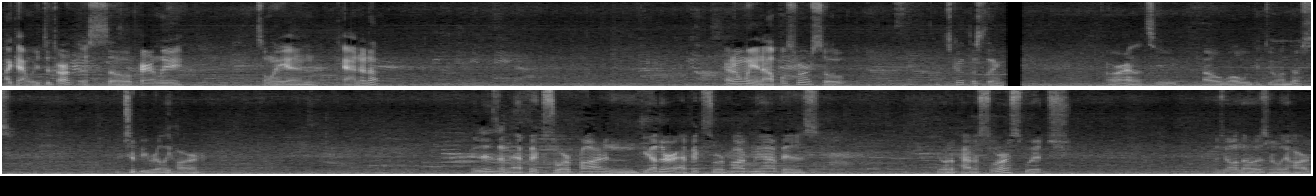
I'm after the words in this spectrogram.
I can't wait to dart this. So apparently it's only in Canada. And only in Apple Store, so let's get this thing. Alright, let's see how well we could do on this. It should be really hard. It is an epic sauropod, and the other epic sauropod we have is Nodopatosaurus, which, as you all know, is really hard.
